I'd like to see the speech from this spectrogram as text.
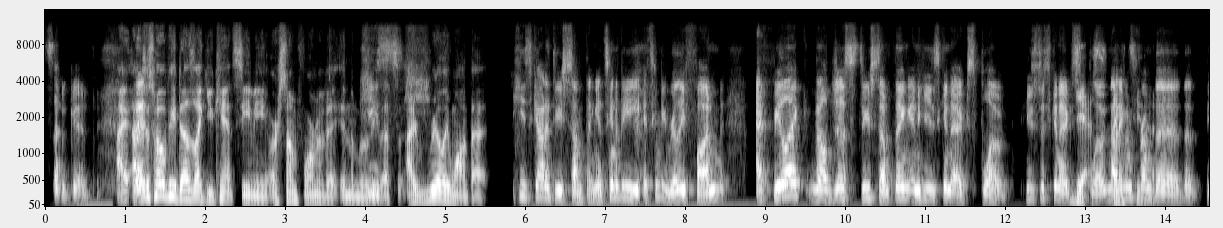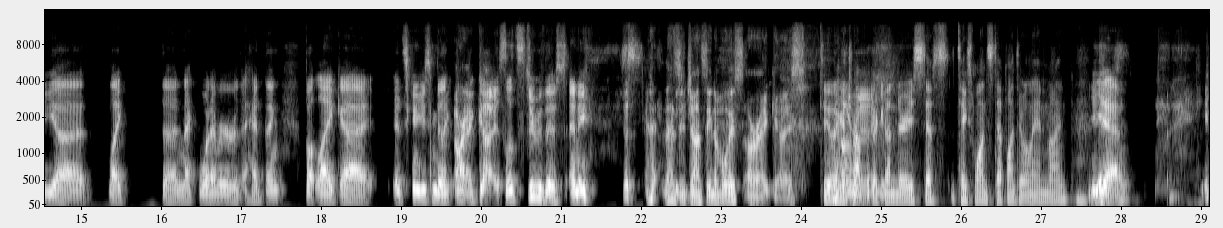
so good. I, I just hope he does like "You Can't See Me" or some form of it in the movie. That's I really want that. He's got to do something. It's gonna be. It's gonna be really fun. I feel like they'll just do something and he's gonna explode. He's just gonna explode. I Not even see from the the the uh like the neck whatever or the head thing, but like uh it's gonna he's gonna be like, all right guys, let's do this, and he just That's your John Cena voice. All right, guys. Do like a All tropic right. thunder. He steps, takes one step onto a landmine. yeah. yeah.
